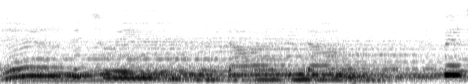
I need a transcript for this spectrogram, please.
till between the dark and dark with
